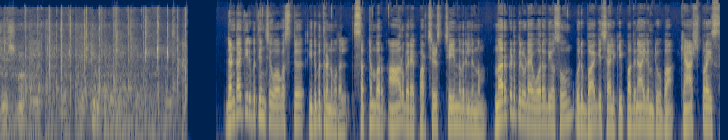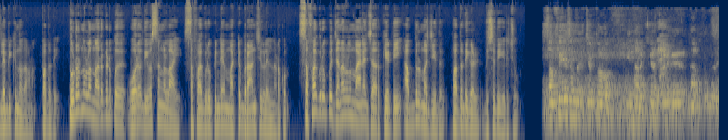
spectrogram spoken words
Diyos mo ang lahat. Diyos mo. രണ്ടായിരത്തി ഇരുപത്തിയഞ്ച് ഓഗസ്റ്റ് ഇരുപത്തിരണ്ട് മുതൽ സെപ്റ്റംബർ ആറ് വരെ പർച്ചേസ് ചെയ്യുന്നവരിൽ നിന്നും നറുക്കെടുപ്പിലൂടെ ഓരോ ദിവസവും ഒരു ഭാഗ്യശാലിക്ക് പതിനായിരം രൂപ ക്യാഷ് പ്രൈസ് ലഭിക്കുന്നതാണ് പദ്ധതി. തുടർന്നുള്ള നറുക്കെടുപ്പ് ഓരോ ദിവസങ്ങളിലായി സഫ ഗ്രൂപ്പിന്റെ മറ്റ് ബ്രാഞ്ചുകളിൽ നടക്കും. Safa group general manager K T Abdul Majeed പദ്ധതികൾ വിശദീകരിച്ചു. സഫയെ സംബന്ധിച്ചിടത്തോളം ഈ നറുക്കെടുപ്പുകൾ നടത്തുന്നത്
